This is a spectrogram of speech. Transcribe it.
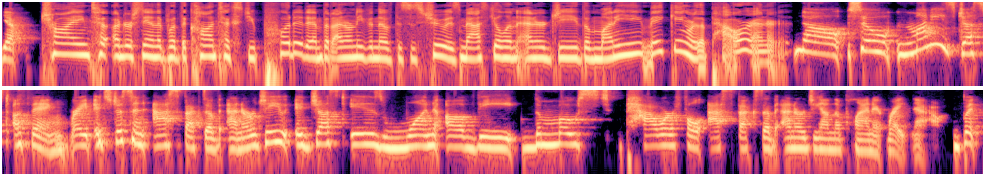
Yep. Trying to understand that, but the context you put it in, but I don't even know if this is true. Is masculine energy the money making or the power energy? No. So money's just a thing, right? It's just an aspect of energy. It just is one of the, the most powerful aspects of energy on the planet right now. But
